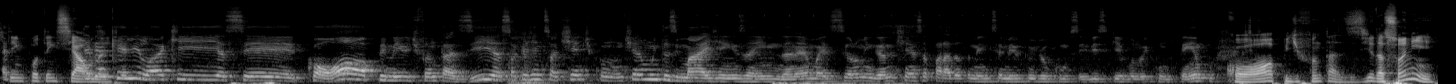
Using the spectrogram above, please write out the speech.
que tem potencial, Teve né? aquele lá que ia ser co-op, meio de fantasia, só que a gente só tinha, tipo, não tinha muitas imagens ainda, né? Mas se eu não me engano, tinha essa parada também de ser meio que um jogo como serviço que evolui com o tempo. Co-op de fantasia da Sony?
